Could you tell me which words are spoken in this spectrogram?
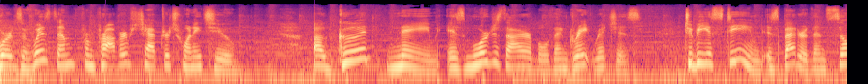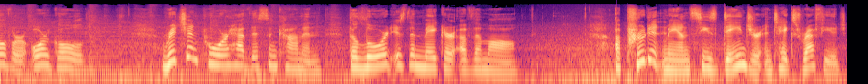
Words of wisdom from Proverbs chapter 22. A good name is more desirable than great riches. To be esteemed is better than silver or gold. Rich and poor have this in common the Lord is the maker of them all. A prudent man sees danger and takes refuge,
